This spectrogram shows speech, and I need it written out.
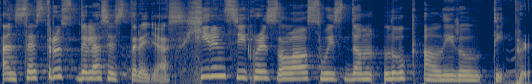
Ancestros de las Estrellas, Hidden Secrets, Lost Wisdom, Look a Little Deeper.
